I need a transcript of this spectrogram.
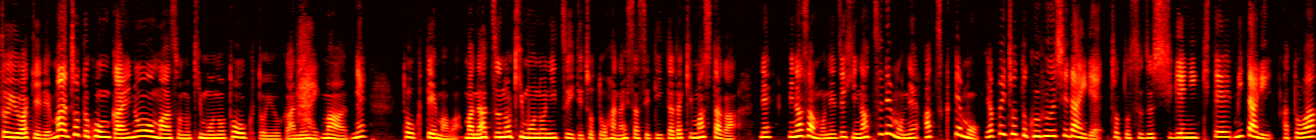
というわけで、まあちょっと今回の、まあその着物トークというかね、はい、まあね、トークテーマは、まあ、夏の着物についてちょっとお話しさせていただきましたが、ね、皆さんもね、ぜひ夏でもね、暑くても、やっぱりちょっと工夫次第で、ちょっと涼しげに着てみたり、あとは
